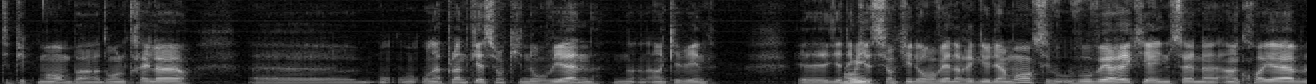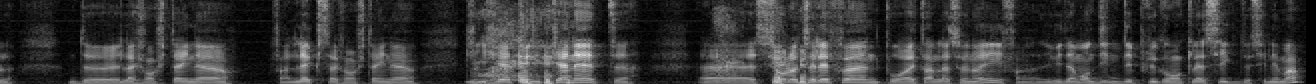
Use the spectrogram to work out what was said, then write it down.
Typiquement, ben, dans le trailer, euh, on, on a plein de questions qui nous reviennent, hein, Kevin? Et Il y a des Oui. questions qui nous reviennent régulièrement. Si vous, vous verrez qu'il y a une scène incroyable de l'agent Steiner, enfin l'ex-agent Steiner, qui jette une canette euh, sur le téléphone pour éteindre la sonnerie. Enfin, évidemment, digne des plus grands classiques de cinéma.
